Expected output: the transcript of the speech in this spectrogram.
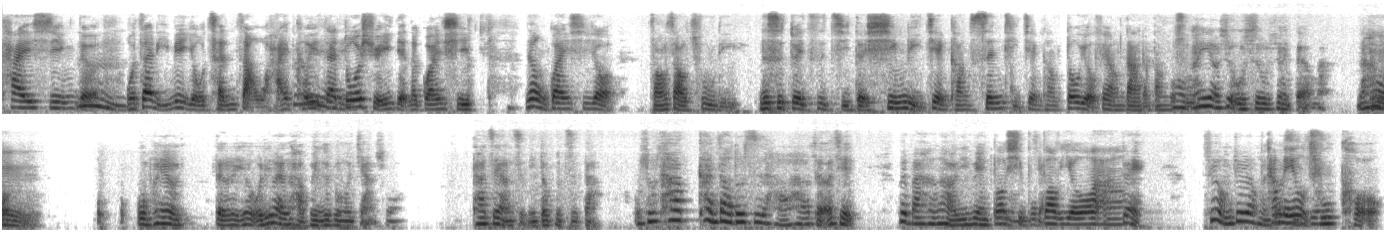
开心的，嗯、我在里面有成长，我还可以再多学一点的关系，那种关系哦，早早处理，那是对自己的心理健康、身体健康都有非常大的帮助。我朋友是五十五岁得嘛，然后我朋友得了以后，我另外一个好朋友就跟我讲说，他这样子你都不知道。我说他看到都是好好的，而且会把很好的一面报喜不报忧啊。对，所以我们就用很多，他没有出口，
